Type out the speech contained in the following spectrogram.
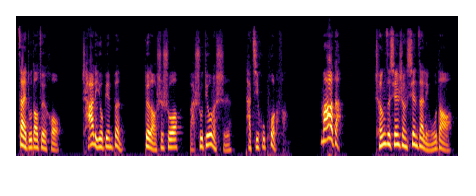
再读到最后，查理又变笨，对老师说把书丢了时，他几乎破了防。妈的！橙子先生现在领悟到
